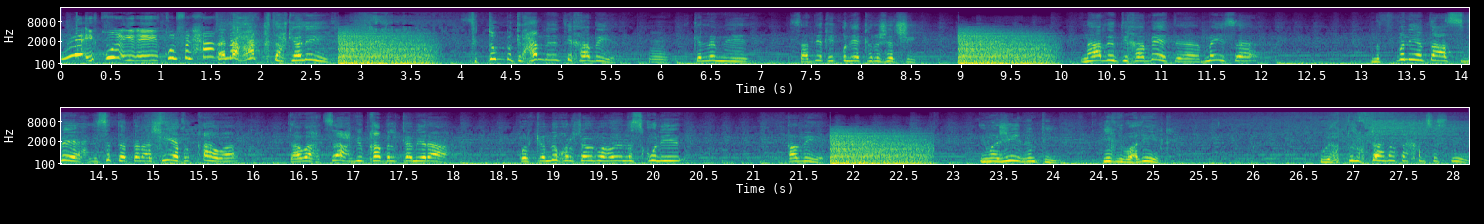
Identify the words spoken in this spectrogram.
لا يقول يقول في الحق. أنا حق تحكي عليه. في التبك الحملة الانتخابية. مم. كلمني صديقي يقول لي يا كروشرشي نهار الانتخابات آه، ميسة من 8 تاع الصباح ل 6 تاع العشية في القهوة تاع واحد صاحبي مقابل الكاميرا. قلت كان نخرج تو يروحوا يلصقوا لي قضية. imagine أنت يكذبوا عليك ويحطوا لك تهمة تاع خمس سنين.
